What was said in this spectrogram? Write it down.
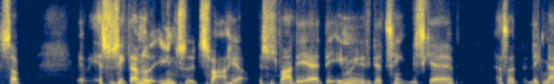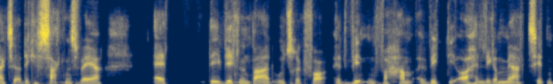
Så jeg, jeg synes ikke, der er noget entydigt svar her. Jeg synes bare, det er, det er endnu en af de der ting, vi skal altså, lægge mærke til, og det kan sagtens være, at det er i virkeligheden bare et udtryk for, at vinden for ham er vigtig, og han lægger mærke til den,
